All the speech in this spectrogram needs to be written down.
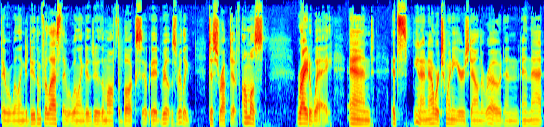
They were willing to do them for less. They were willing to do them off the books. It, it, re- it was really disruptive, almost right away, and it's you know now we're 20 years down the road and and that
